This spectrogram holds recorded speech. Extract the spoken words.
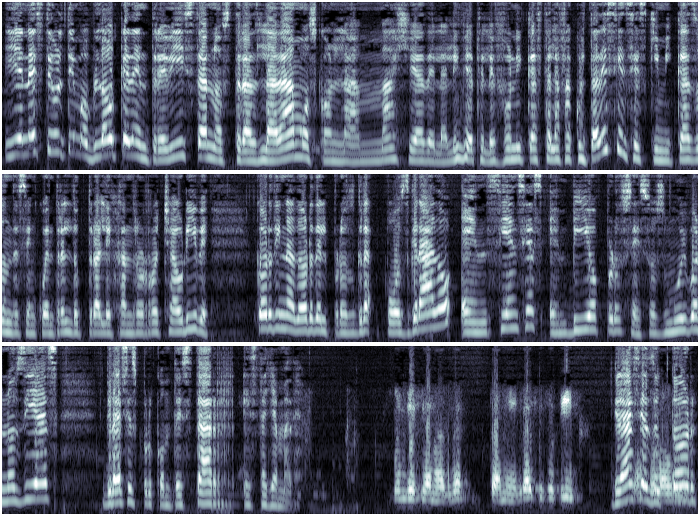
Y en este último bloque de entrevista nos trasladamos con la magia de la línea telefónica hasta la Facultad de Ciencias Químicas donde se encuentra el doctor Alejandro Rocha Uribe, coordinador del posgrado en Ciencias en Bioprocesos. Muy buenos días, gracias por contestar esta llamada. Buen día, Tania, gracias a ti. Gracias, doctor.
